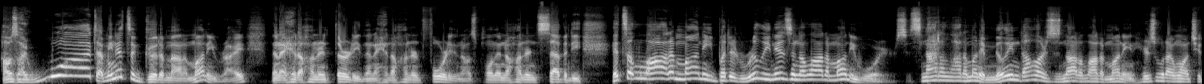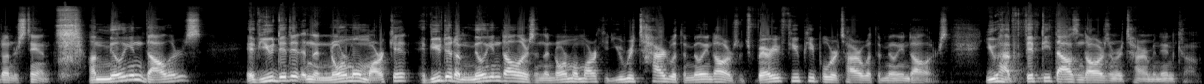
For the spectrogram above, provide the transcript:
I was like, what? I mean, it's a good amount of money, right? Then I hit 130, then I hit 140, then I was pulling in 170. It's a lot of money, but it really isn't a lot of money, warriors. It's not a lot of money. A million dollars is not a lot of money. And here's what I want you to understand a million dollars. If you did it in the normal market, if you did a million dollars in the normal market, you retired with a million dollars, which very few people retire with a million dollars. You have $50,000 in retirement income.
